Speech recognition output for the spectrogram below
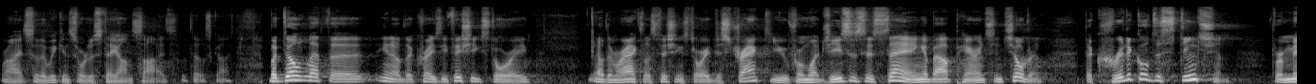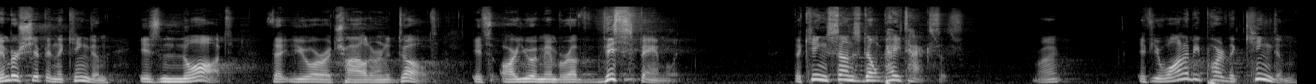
right? So that we can sort of stay on sides with those guys. But don't let the, you know, the crazy fishing story, or the miraculous fishing story, distract you from what Jesus is saying about parents and children. The critical distinction for membership in the kingdom is not that you are a child or an adult. It's are you a member of this family? The king's sons don't pay taxes, right? If you want to be part of the kingdom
